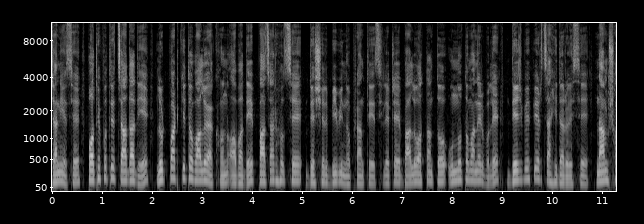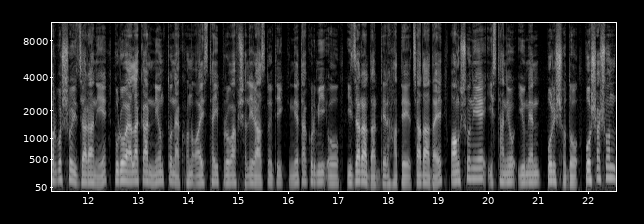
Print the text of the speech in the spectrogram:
জানিয়েছে, পথে পথে চাঁদা দিয়ে লুটপাটকৃত বালু এখন অবাধে পাচার হচ্ছে দেশের বিভিন্ন প্রান্তে সিলেটে বালু অত্যন্ত উন্নত মানের বলে দেশব্যাপী এর চাহিদা রয়েছে। নাম সর্বস্ব ইজারা নিয়ে পুরো এলাকার নিয়ন্ত্রণ এখন অস্থায়ী প্রভাবশালী রাজনৈতিক নেতাকর্মী ও ইজারাদারদের হাতে চাঁদা আদায় অংশ নিয়ে স্থানীয় ইউনিয়ন পরিষদ প্রশাসন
